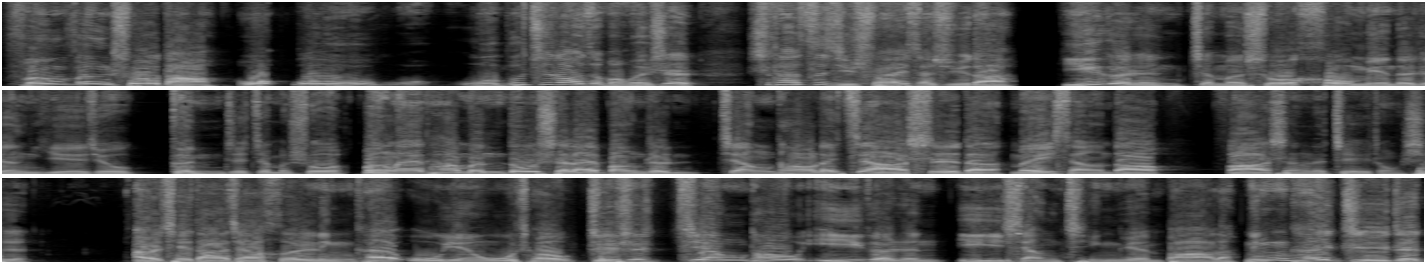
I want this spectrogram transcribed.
纷纷说道：“我我我我我不知道怎么回事，是他自己摔下去的。”一个人这么说，后面的人也就跟着这么说。本来他们都是来帮着江涛来架势的，没想到发生了这种事，而且大家和林凯无冤无仇，只是江涛一个人一厢情愿罢了。林凯指着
